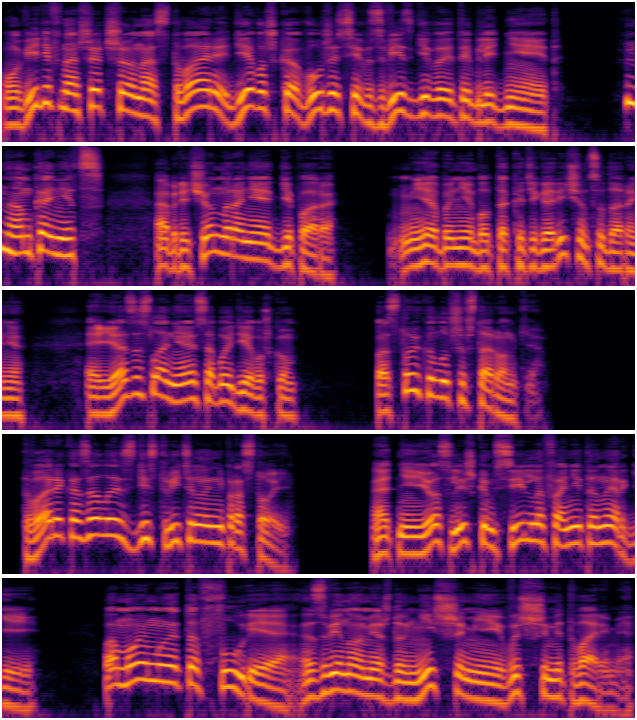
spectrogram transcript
Увидев нашедшую нас тварь, девушка в ужасе взвизгивает и бледнеет. «Нам конец», — обреченно роняет гепара. Я бы не был так категоричен, сударыня. Я заслоняю собой девушку. Постой-ка лучше в сторонке. Тварь оказалась действительно непростой. От нее слишком сильно фонит энергией. По-моему, это фурия, звено между низшими и высшими тварями.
